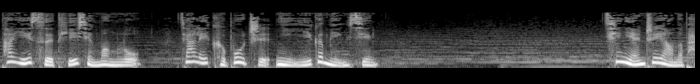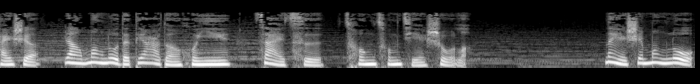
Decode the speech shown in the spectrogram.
他以此提醒梦露，家里可不止你一个明星。七年之痒的拍摄，让梦露的第二段婚姻再次匆匆结束了。那也是梦露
